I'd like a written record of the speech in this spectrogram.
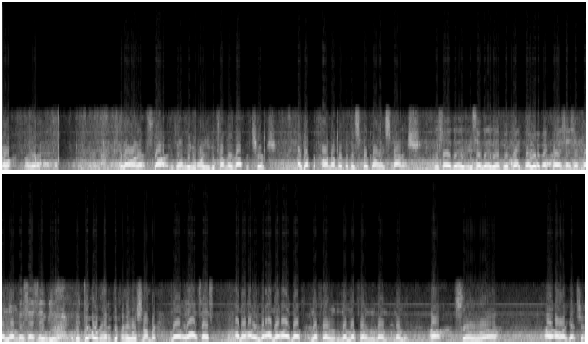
Oh, the way. I don't want to start. Is there anything more you could tell me about the church? I got the phone number, but they spoke only Spanish. You said the, you said the, the, the paper, the uh, says a phone number says English. It did, oh, they had a different English number. No, yeah, it says, I don't have, I don't have no, no phone, no more phone no, number. Oh, so, uh, I, oh, I got you.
